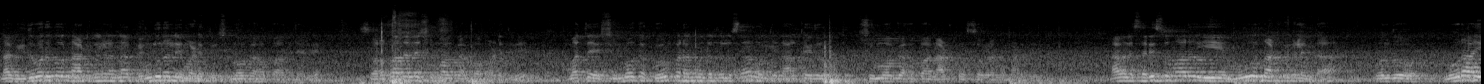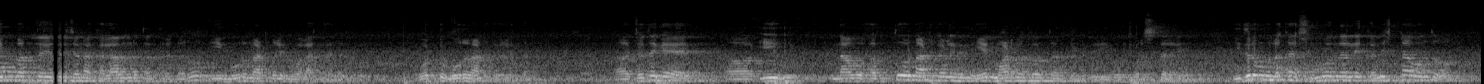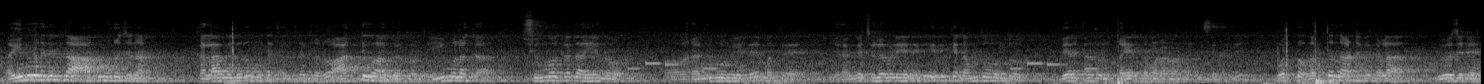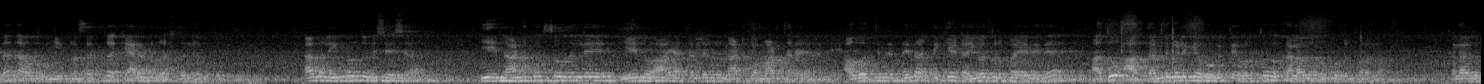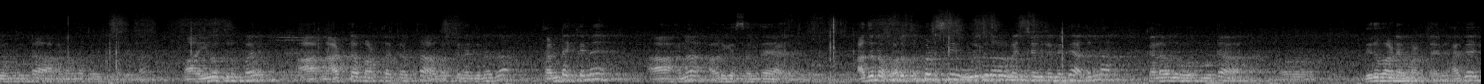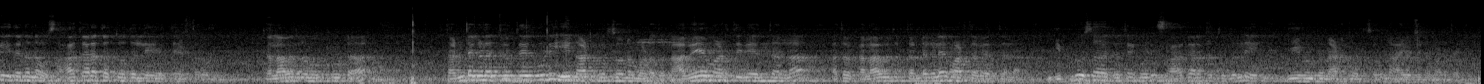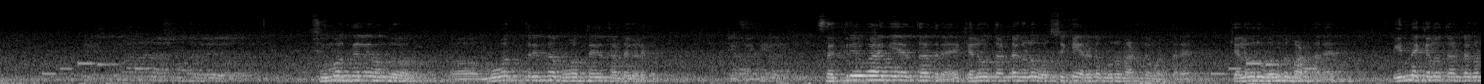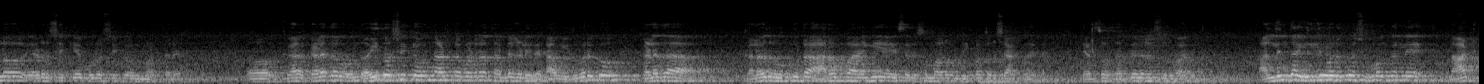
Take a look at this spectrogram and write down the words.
ನಾವು ಇದುವರೆಗೂ ನಾಟಕಗಳನ್ನು ಬೆಂಗಳೂರಲ್ಲಿ ಮಾಡಿದ್ವಿ, ಶಿವಮೊಗ್ಗ ಹಬ್ಬ ಅಂತೇಳಿ. ಸ್ವರ್ಪದಲ್ಲೇ ಶಿವಮೊಗ್ಗ ಹಬ್ಬ ಮಾಡಿದ್ವಿ. ಮತ್ತು ಶಿವಮೊಗ್ಗ ಕುವೆಂಪು ರಂಗಮಂದಿರದಲ್ಲೂ ಸಹ ಒಂದು ನಾಲ್ಕೈದು ಶಿವಮೊಗ್ಗ ಹಬ್ಬ ನಾಟಕೋತ್ಸವಗಳನ್ನು ಮಾಡಿದ್ವಿ. ಆಮೇಲೆ ಸರಿಸುಮಾರು ಈ ಮೂರು ನಾಟಕಗಳಿಂದ ಒಂದು ನೂರ ಇಪ್ಪತ್ತೈದು ಜನ ಕಲಾವಿದರು ತಂತ್ರಜ್ಞರು ಈ ಮೂರು ನಾಟಕಗಳು ಇನ್ವಾಲ್ವ್ ಆಗ್ತಾ ಇದ್ದಾರೆ ಒಟ್ಟು ಮೂರು ನಾಟಕಗಳಿಂದ. ಜೊತೆಗೆ ಈ ನಾವು ಹತ್ತು ನಾಟಕಗಳನ್ನು ಏನು ಮಾಡಬೇಕು ಅಂತ ಅಂದ್ಕೊಂಡಿದ್ವಿ ಈ ಒಂದು ವರ್ಷದಲ್ಲಿ, ಇದರ ಮೂಲಕ ಶಿವಮೊಗ್ಗದಲ್ಲಿ ಕನಿಷ್ಠ ಒಂದು ಐನೂರರಿಂದ ಆರುನೂರು ಜನ ಕಲಾವಿದರು ಮತ್ತು ತಂತ್ರಜ್ಞರು ಆಕ್ಟಿವ್ ಆಗಬೇಕು ಅಂತ. ಈ ಮೂಲಕ ಶಿವಮೊಗ್ಗದ ಏನು ರಂಗಭೂಮಿ ಇದೆ ಮತ್ತು ರಂಗ ಚಳವಳಿ ಏನಿದೆ, ಇದಕ್ಕೆ ನಮ್ಮದು ಒಂದು ಬೇರೆ ಥರದ ಒಂದು ಪ್ರಯತ್ನ ಮಾಡೋಣ ಅನ್ನೋ ದಿಸೆಯಲ್ಲಿ ಒಟ್ಟು ಹತ್ತು ನಾಟಕಗಳ ಯೋಜನೆಯನ್ನು ನಾವು ಈ ಪ್ರಸಕ್ತ ಕ್ಯಾಲೆಂಡರ್ ವರ್ಷದಲ್ಲಿ ಹಮ್ಮಿಕೊಂಡಿದ್ದೀವಿ. ಆಮೇಲೆ ಇನ್ನೊಂದು ವಿಶೇಷ, ಈ ನಾಟಕೋತ್ಸವದಲ್ಲಿ ಏನು ಆಯಾ ತಂಡಗಳು ನಾಟಕ ಮಾಡ್ತಾರೆ, ಅವತ್ತಿನ ದಿನ ಟಿಕೆಟ್ ಐವತ್ತು ರೂಪಾಯಿ ಏನಿದೆ, ಅದು ಆ ತಂಡಗಳಿಗೆ ಹೋಗುತ್ತೆ ಹೊರತು ಕಲಾವಿದರು ಒಕ್ಕೂಟಕ್ಕೆ ಬರಲ್ಲ. ಕಲಾವಿದರ ಒಕ್ಕೂಟ ಆ ಹಣವನ್ನು ತೆಗೆದುಕೊಳ್ಳೋದಿಲ್ಲ. ಆ ಐವತ್ತು ರೂಪಾಯಿ ಆ ನಾಟಕ ಮಾಡ್ತಕ್ಕಂಥ ಅವತ್ತಿನ ದಿನದ ತಂಡಕ್ಕೇ ಆ ಹಣ ಅವರಿಗೆ ಸಂದಾಯ ಆಗುತ್ತೆ. ಅದನ್ನು ಹೊರತುಪಡಿಸಿ ಉಳಿದಿರೋ ವೆಚ್ಚಗಳೇನಿದೆ, ಅದನ್ನು ಕಲಾವಿದರ ಒಕ್ಕೂಟ ನಿರ್ವಹಣೆ ಮಾಡ್ತಾ ಇದೆ. ಹಾಗಾಗಿ ಇದನ್ನು ನಾವು ಸಹಕಾರ ತತ್ವದಲ್ಲಿ ಅಂತ ಹೇಳ್ತಾ ಇರೋದು ಕಲಾವಿದರ ಒಕ್ಕೂಟ ತಂಡಗಳ ಜೊತೆಗೂಡಿ ಈ ನಾಟಕೋತ್ಸವನ ಮಾಡೋದು. ನಾವೇ ಮಾಡ್ತೀವಿ ಅಂತಲ್ಲ, ಅಥವಾ ಕಲಾವಿದರ ತಂಡಗಳೇ ಮಾಡ್ತವೆ ಅಂತಲ್ಲ ಇಬ್ಬರೂ ಸಹ ಜೊತೆಗೂಡಿ ಸಹಕಾರ ತತ್ವದಲ್ಲಿ ಈ ಒಂದು ನಾಟಕೋತ್ಸವವನ್ನು ಆಯೋಜನೆ ಮಾಡ್ತಾ ಇದ್ದೀವಿ. ಶಿವಮೊಗ್ಗದಲ್ಲಿ ಒಂದು ಮೂವತ್ತರಿಂದ ಮೂವತ್ತೈದು ತಂಡಗಳಿದೆ. ಸಕ್ರಿಯವಾಗಿ ಅಂತಂದರೆ ಕೆಲವು ತಂಡಗಳು ವರ್ಷಕ್ಕೆ ಎರಡು, ಮೂರು ನಾಟಕ ಮಾಡ್ತಾರೆ. ಕೆಲವರು ಒಂದು ಮಾಡ್ತಾರೆ. ಇನ್ನು ಕೆಲವು ತಂಡಗಳು ಎರಡು ವರ್ಷಕ್ಕೆ, ಮೂರು ವರ್ಷಕ್ಕೆ ಒಂದು ಮಾಡ್ತಾರೆ. ಕಳೆದ ಒಂದು ಐದು ವರ್ಷಕ್ಕೆ ಒಂದು ನಾಟಕ ಮಾಡಿರೋ ತಂಡಗಳಿದೆ. ನಾವು ಇದುವರೆಗೂ ಕಳೆದ ಕಲಾವಿದರ ಒಕ್ಕೂಟ ಆರಂಭ ಆಗಿ ಸರಿಸುಮಾರು ಒಂದು ಇಪ್ಪತ್ತು ವರ್ಷ ಆಗ್ತಾ ಇದೆ. ಎರಡು ಸಾವಿರದ ಹದಿನೈದರಲ್ಲಿ ಶುರುವಾಗಿತ್ತು. ಅಲ್ಲಿಂದ ಇಲ್ಲಿವರೆಗೂ ಶಿವಮೊಗ್ಗದಲ್ಲಿ ನಾಟಕ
